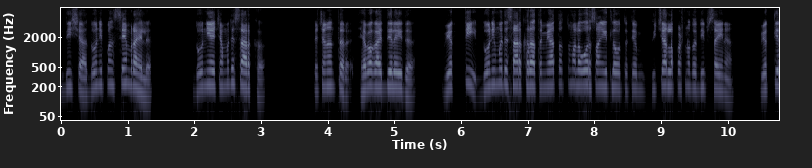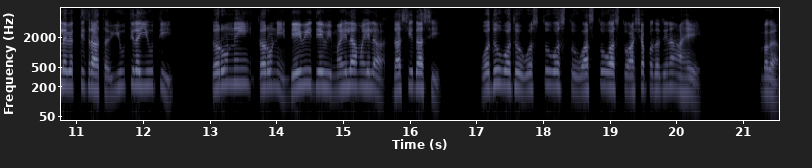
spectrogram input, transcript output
दिशा दोन्ही पण सेम राहिलं. दोन्ही याच्यामध्ये सारखं. त्याच्यानंतर हे बघा दिलं इथं व्यक्ती दोन्हीमध्ये सारखं राहतं. मी आता तुम्हाला वर सांगितलं होतं ते विचारला प्रश्न होता दीपसाईनं. व्यक्तीला व्यक्तीच राहतं युवतीला युवती तरुणी तरुणी देवी देवी महिला महिला दासी दासी. वधू वधू वस्तू वस्तू वास्तू वास्तू अशा पद्धतीनं आहे. बघा.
